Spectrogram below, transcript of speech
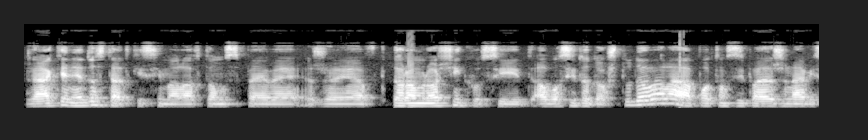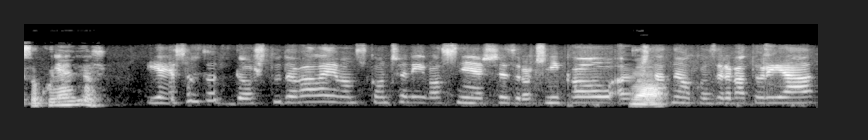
že aké nedostatky si mala v tom speve, že v ktorom ročníku si, alebo si to doštudovala a potom si povedala, že na vysokú nejdeš? Ja som to doštudovala, ja mám skončený vlastne 6 ročníkov no. štátneho konzervatória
